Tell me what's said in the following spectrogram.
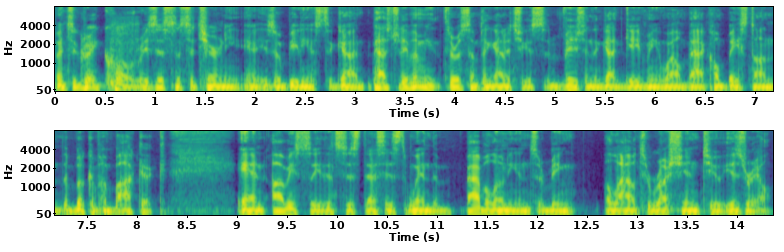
It's a great quote. Resistance to tyranny is obedience to God. Pastor Dave, let me throw something out at you. It's a vision that God gave me a while back, all based on the book of Habakkuk. And obviously, this is this is when the Babylonians are being allowed to rush into Israel.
